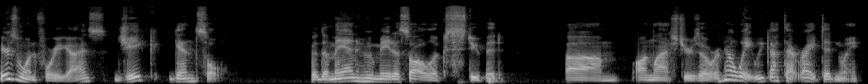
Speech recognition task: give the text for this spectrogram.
here's one for you guys: Jake Guentzel. The man who made us all look stupid um, on last year's over. No, wait, we got that right, didn't we?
